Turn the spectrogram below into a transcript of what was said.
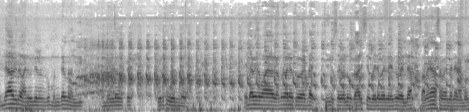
എല്ലാവിധ ആനുകൂല്യങ്ങൾക്കും മുൻഗണന നൽകി നമ്മളിവിടെയൊക്കെ കൊടുത്തു പോകുന്നതാണ്. എല്ലാവിധമായ കന്നുകാലികൾക്ക് വേണ്ട ചികിത്സകളും കാൽസ്യം വരുമരുന്ന് എല്ലാം സമയാസമയം തന്നെ നമ്മൾ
